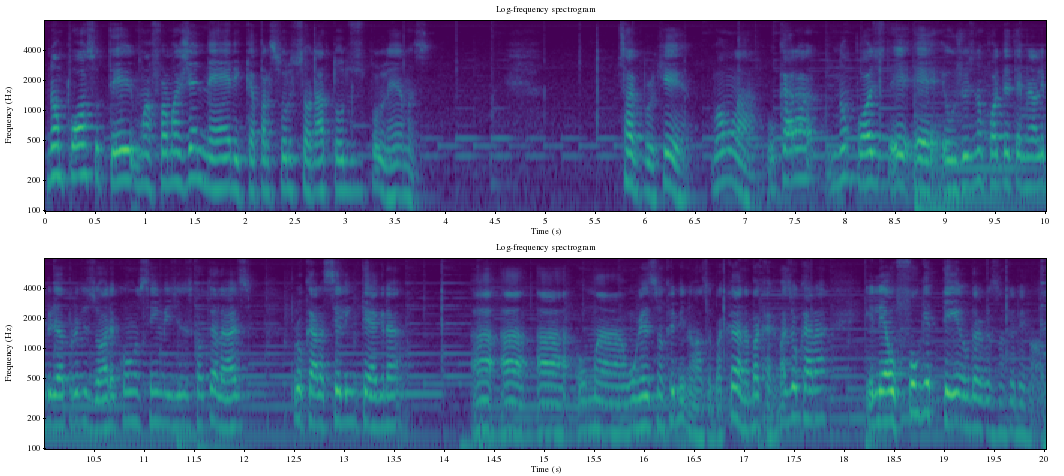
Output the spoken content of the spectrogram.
Não posso ter uma forma genérica para solucionar todos os problemas. Sabe por quê? Vamos lá. O cara não pode, é, é, o juiz não pode determinar a liberdade provisória com sem medidas cautelares para o cara se ele integra a, a, a uma, organização criminosa. Bacana, bacana. Mas o cara, ele é o fogueteiro da organização criminosa.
